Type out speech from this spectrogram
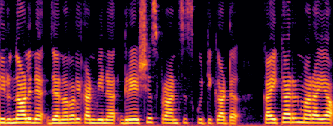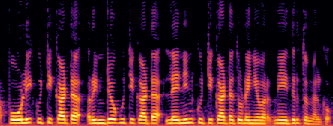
തിരുനാളിന് general convener Gracious Francis Kuttikkattu കൈക്കാരന്മാരായ പോളി കുറ്റിക്കാട്ട് റിൻഡോ കുറ്റിക്കാട്ട് ലെനിൻ കുറ്റിക്കാട്ട് തുടങ്ങിയവർ നേതൃത്വം നൽകും.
